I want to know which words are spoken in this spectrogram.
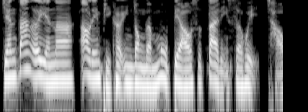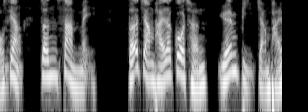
简单而言呢，奥林匹克运动的目标是带领社会朝向真善美。得奖牌的过程远比奖牌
